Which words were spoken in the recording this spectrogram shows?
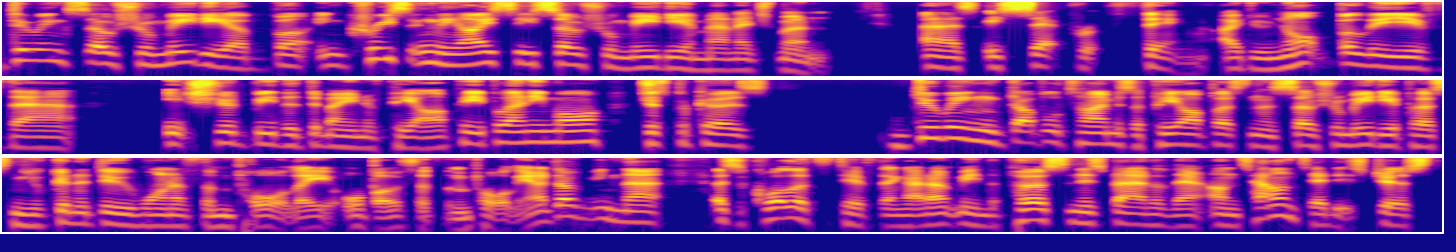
doing social media, but increasingly I see social media management as a separate thing. I do not believe that it should be the domain of PR people anymore, just because doing double time as a PR person and a social media person, you're going to do one of them poorly or both of them poorly. I don't mean that as a qualitative thing. I don't mean the person is bad or they're untalented. It's just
